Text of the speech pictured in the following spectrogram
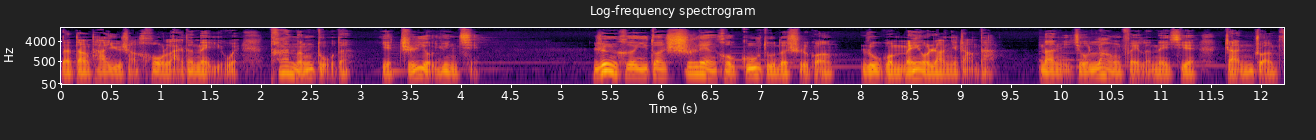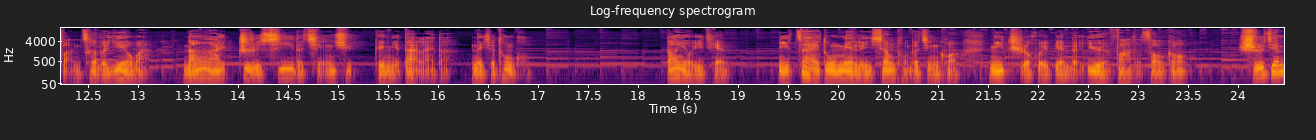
那当他遇上后来的那一位，他能赌的也只有运气。任何一段失恋后孤独的时光，如果没有让你长大，那你就浪费了那些辗转反侧的夜晚、难挨窒息的情绪给你带来的那些痛苦。当有一天，你再度面临相同的情况，你只会变得越发的糟糕。时间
